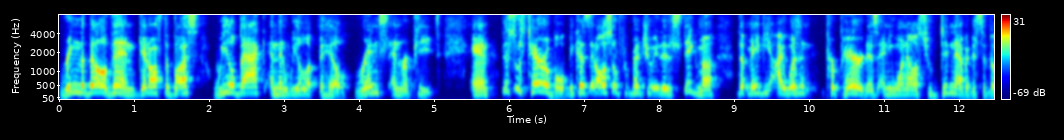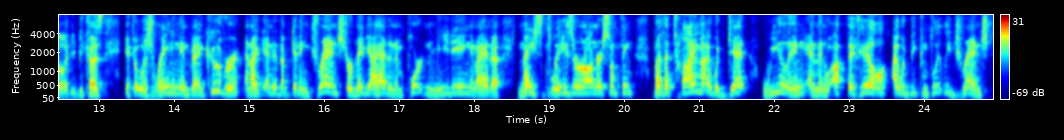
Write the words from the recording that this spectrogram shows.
ring the bell, then get off the bus, wheel back, and then wheel up the hill, rinse and repeat. And this was terrible because it also perpetuated a stigma that maybe I wasn't prepared as anyone else who didn't have a disability. Because if it was raining in Vancouver and I ended up getting drenched, or maybe I had an important meeting and I had a nice blazer on or something, by the time I would get wheeling and then up the hill, I would be completely drenched.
